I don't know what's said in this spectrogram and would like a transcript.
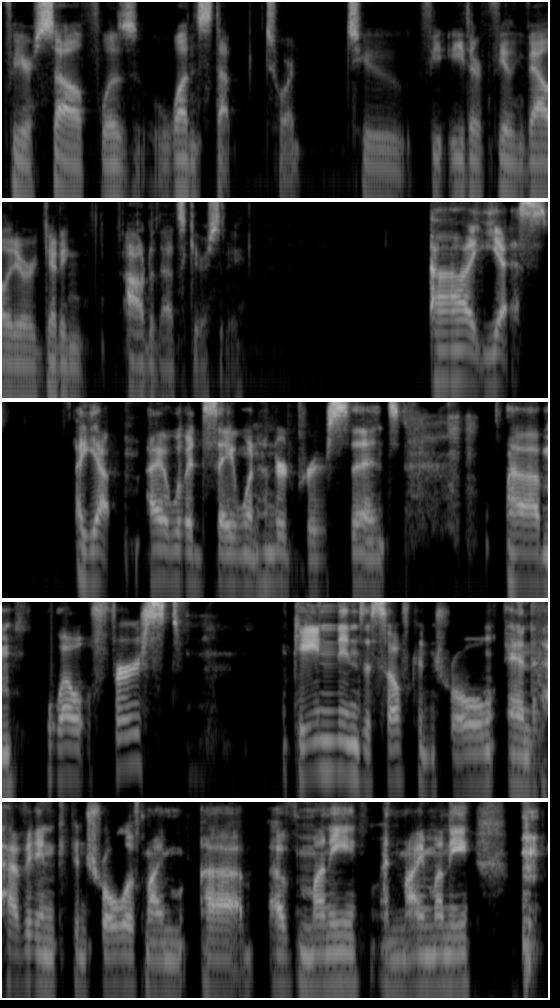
for yourself was one step toward to either feeling validated or getting out of that scarcity? Uh, yes. Uh, yep. I would say 100%. Um, well, first, gaining the self control and having control of my uh, of money and my money,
